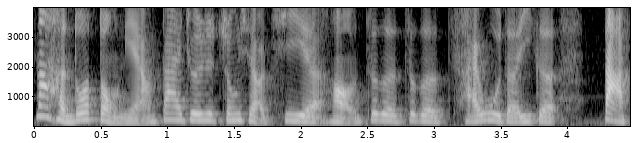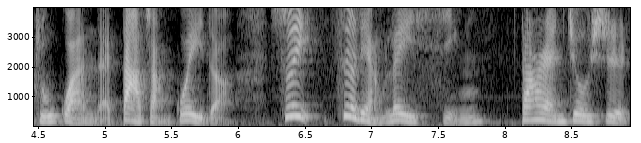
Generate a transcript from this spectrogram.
那很多董娘大概就是中小企业哈，这个这个财务的一个。大主管来大掌柜的，所以这两类型当然就是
